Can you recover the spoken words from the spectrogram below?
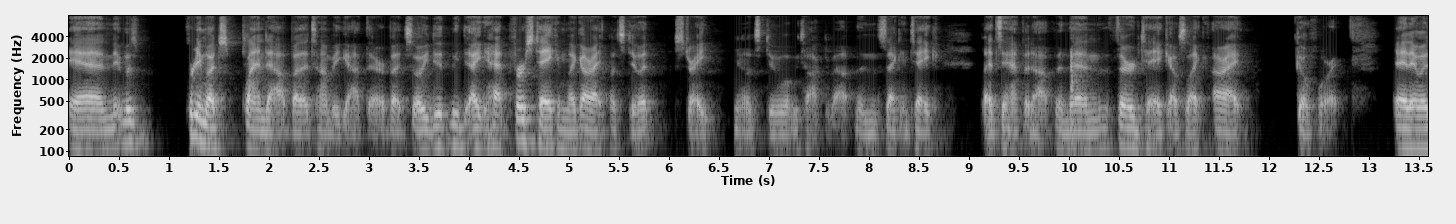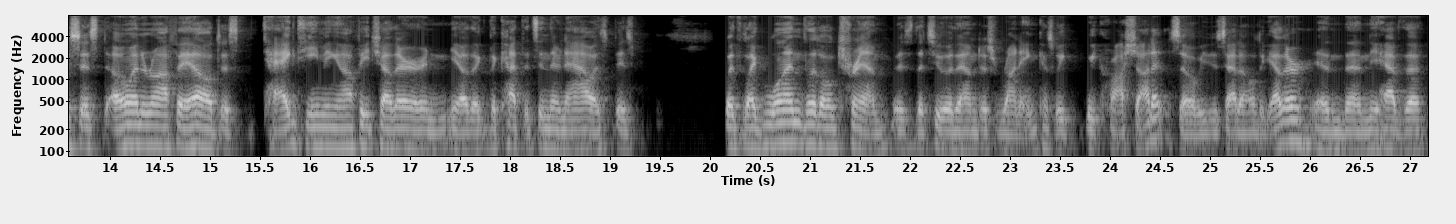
and it was pretty much planned out by the time we got there. But so we did. We I had first take. I'm like, "All right, let's do it straight. You know, let's do what we talked about." And then the second take let's amp it up. And then the third take, I was like, all right, go for it. And it was just Owen and Rafael just tag teaming off each other. And, you know, the, the cut that's in there now is, is with like one little trim is the two of them just running because we, we cross shot it. So we just had it all together. And then you have the,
